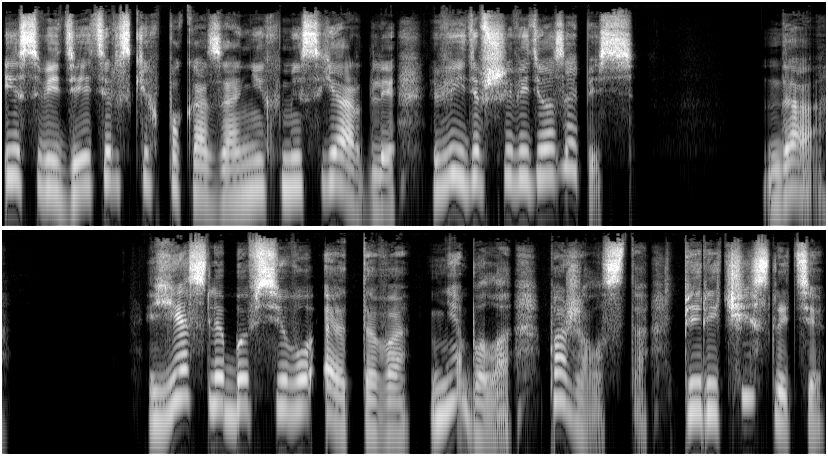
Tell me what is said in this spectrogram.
и свидетельских показаниях мисс Ярдли, видевшей видеозапись? Да, если бы всего этого не было, пожалуйста, перечислите,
